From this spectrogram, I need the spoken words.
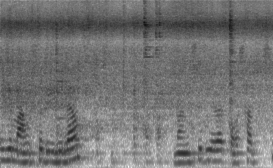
এই যে মাংস দিয়ে দিলাম। মাংস দিয়ে এবার কষাচ্ছি।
